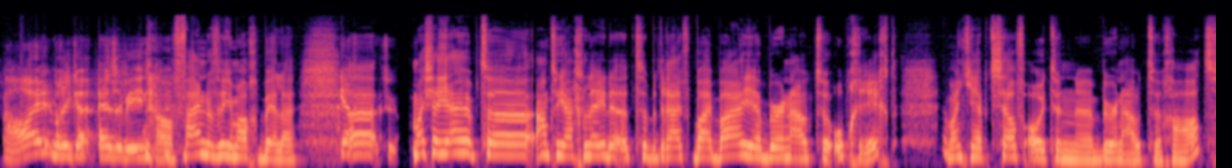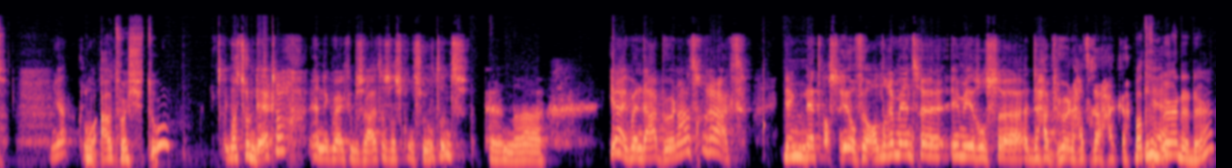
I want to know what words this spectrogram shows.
Hoi Marike en Sabine. Oh, fijn dat we je mogen bellen. Ja, Eh. Masha, jij hebt eh, een aantal jaar geleden het bedrijf Bye Bye eh, Burnout eh, opgericht. Want je hebt zelf ooit een eh, burn-out eh, gehad. ja, Hoe klopt. oud was je toen? Ik was toen 30 en ik werkte bij Zuidas als consultant. En eh, ja, ik ben daar burn-out geraakt. Ik denk net als heel veel andere mensen inmiddels eh, daar burn-out raken. Wat Ja. gebeurde er?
